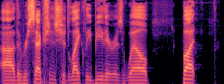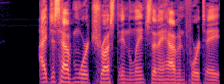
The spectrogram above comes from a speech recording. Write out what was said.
uh, the receptions should likely be there as well. But I just have more trust in Lynch than I have in Forte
